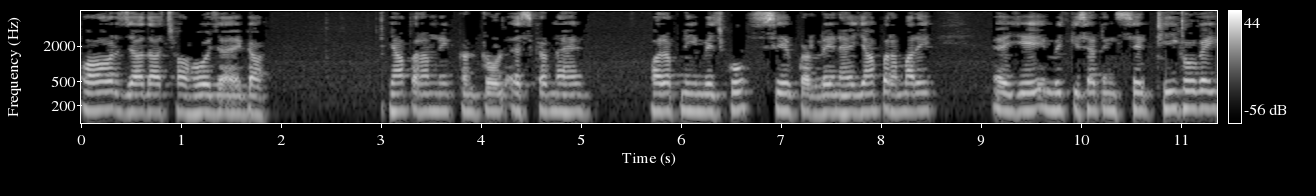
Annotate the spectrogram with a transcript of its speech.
और ज़्यादा अच्छा हो जाएगा। यहाँ पर हमने कंट्रोल एस करना है और अपनी इमेज को सेव कर लेना है। यहाँ पर हमारे ये इमेज की सेटिंग से ठीक हो गई।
